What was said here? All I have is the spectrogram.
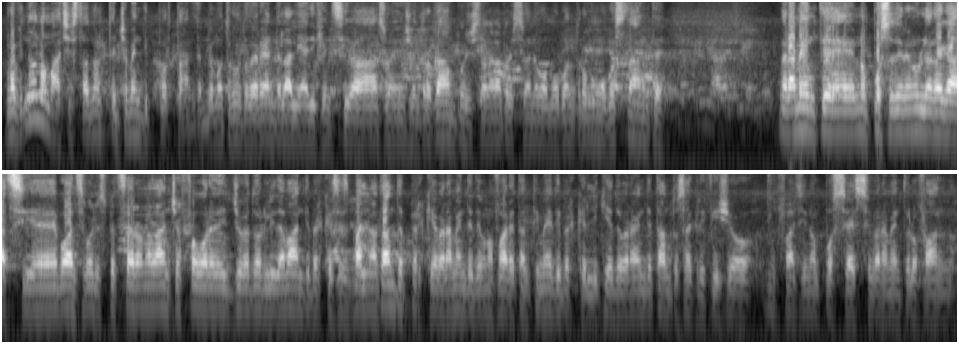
Bravi, no, no, ma c'è stato un atteggiamento importante, abbiamo trovato veramente la linea difensiva sulla linea di centrocampo, c'è stata una pressione uomo contro uomo costante veramente non posso dire nulla ai ragazzi, eh, anzi voglio spezzare una lancia a favore dei giocatori lì davanti perché se sbagliano tanto è perché veramente devono fare tanti metri perché gli chiedo veramente tanto sacrificio in fasi non possesso e veramente lo fanno.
